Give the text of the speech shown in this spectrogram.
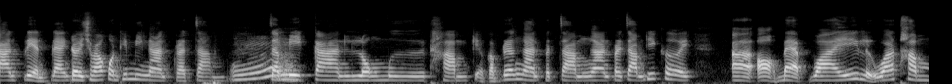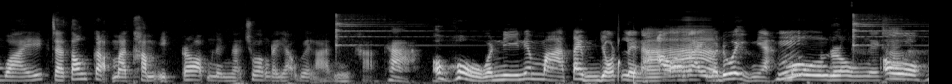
การเปลี่ยนแปลงโดยเฉพาะคนที่มีงานประจำอืจะมีการลงมือทำเกี่ยวกับเรื่องงานประจำงานประจำที่เคยเอ่อออกแบบไว้หรือว่าทำไว้จะต้องกลับมาทำอีกรอบหนึ่งนะช่วงระยะเวลานี้ค่ะค่ะ โอ้โห วันนี้เนี่ยมาเต็มยศเลยนะอ่าเอาอะไรมาด้วยอีกเนี่ยมงลงเลยค่ะโอ้โห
